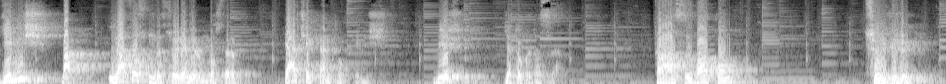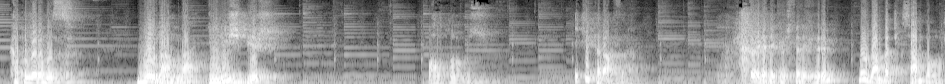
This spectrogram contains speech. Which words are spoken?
geniş, bak laf olsun da söylemiyorum dostlarım. Gerçekten çok geniş. Bir yatak odası. Fransız balkon, sürgülü kapılarımız, buradan da geniş bir balkonumuz. İki taraflı. Şöyle de gösterebilirim. Buradan da çıksam da olur.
